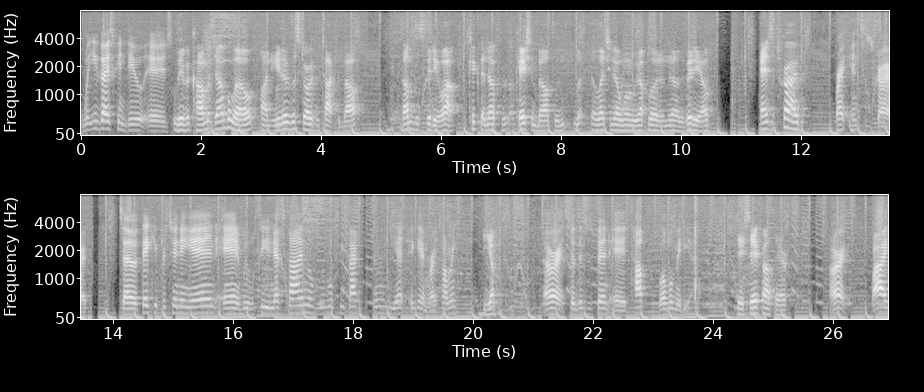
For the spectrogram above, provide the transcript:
What you guys can do is leave a comment down below on either of the stories we talked about. Thumb this video up, click the notification bell to let you know when we upload another video, and subscribe. Right, and subscribe. So thank you for tuning in, and we will see you next time, and we will be back soon yet again, right, Tommy? Yep. All right, so this has been a top level media. Stay safe out there. All right. Bye.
